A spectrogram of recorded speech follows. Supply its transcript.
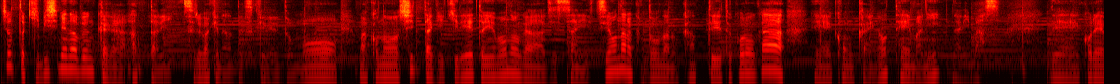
ちょっと厳しめな文化があったりするわけなんですけれども、まあ、この叱咤激励というものが実際に必要なのかどうなのかっていうところが、えー、今回のテーマになります。でこれ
